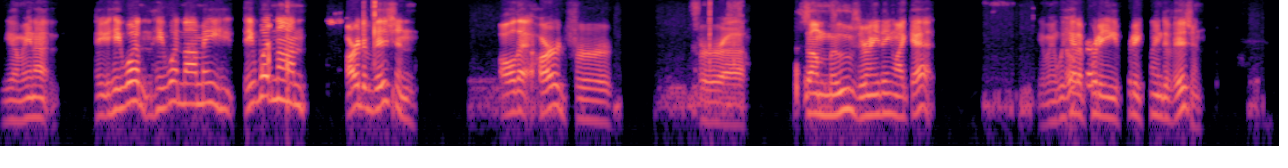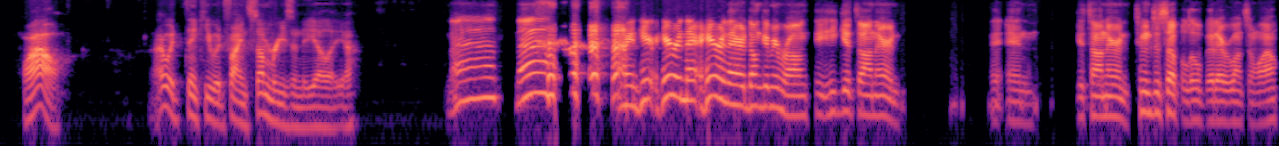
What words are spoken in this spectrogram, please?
you know, I mean, I, he, he wasn't he wasn't on me. He, he wasn't on our division all that hard for for uh, some moves or anything like that. I mean, we okay. had a pretty pretty clean division. Wow, I would think he would find some reason to yell at you. Nah, nah. I mean, here here and there, here and there. Don't get me wrong. He, he gets on there and and gets on there and tunes us up a little bit every once in a while.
